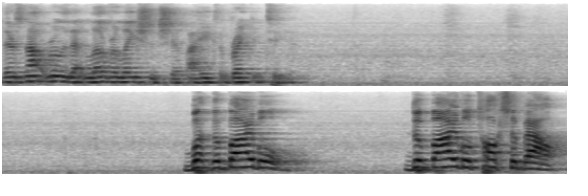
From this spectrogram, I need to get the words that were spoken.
There's not really that love relationship. I hate to break it to you. But the Bible, the Bible talks about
